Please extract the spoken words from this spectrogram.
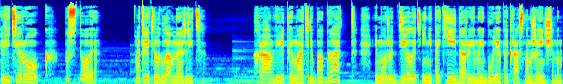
«Ветерок, пустое», — ответила главная жрица. «Храм Великой Матери богат, и может делать и не такие дары наиболее прекрасным женщинам,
